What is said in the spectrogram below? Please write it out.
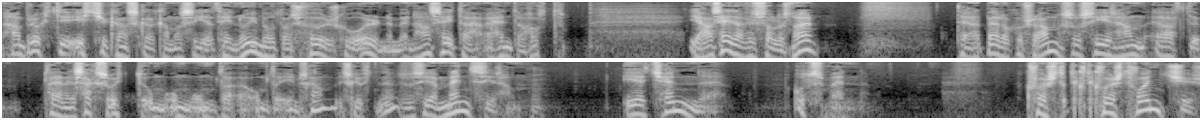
han brukte ikke kanskje, kan man sige, til noe mot hans føreske årene, men han sier det hendte hatt. Ja, han sier det for Stolesnar, til han bærer dere fram, så sier han at det han er sagt så ut om, om, om, det, om det imskam i skriftene, så sier han, men, sier han, jeg kjenner godsmenn, kvørst, kvørst vantjer,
